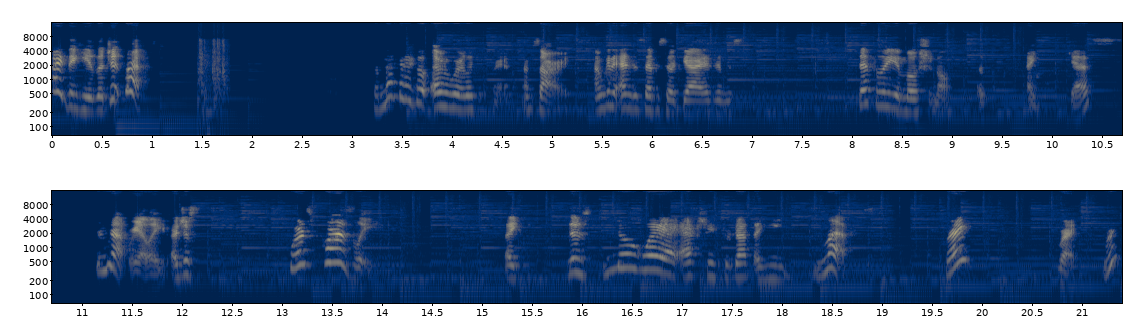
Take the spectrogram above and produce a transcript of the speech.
I think he legit left. I'm not gonna go everywhere looking for him. I'm sorry. I'm gonna end this episode, guys. It was definitely emotional. I guess? Not really. I just... Where's Parsley? Like, there's no way I actually forgot that he left. Right? Right. Right?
